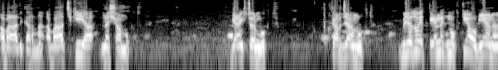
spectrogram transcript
ਆਬਾਦ ਕਰਨਾ। ਆਬਾਦ ਚ ਕੀ ਆ? ਨਸ਼ਾ ਮੁਕਤ ਗੈਂਗਸਟਰ ਮੁਕਤ ਕਰਜ਼ਾ ਮੁਕਤ। ਵੀ ਜਦੋਂ ਇਹ ਤਿੰਨ ਮੁਕਤੀਆਂ ਹੋ ਗਈਆਂ ਨਾ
